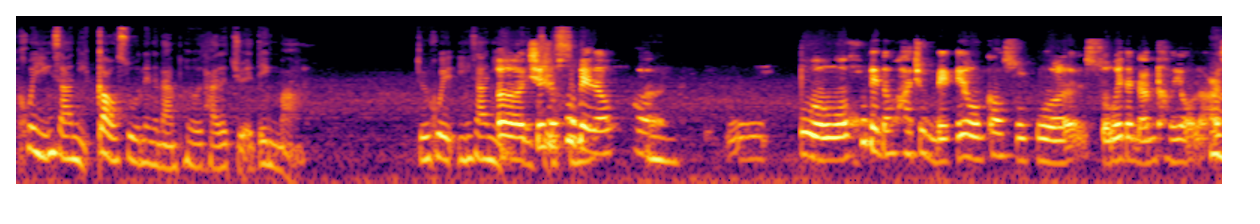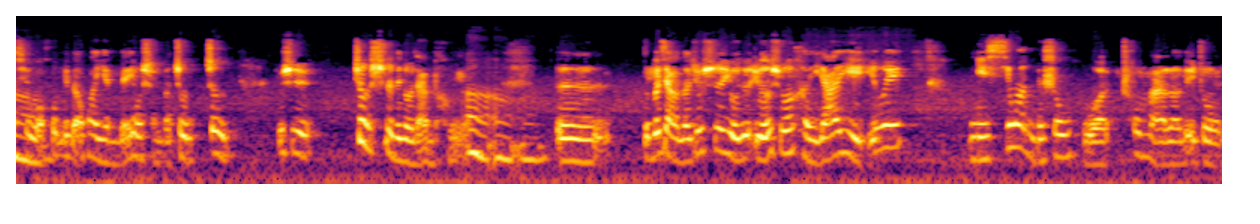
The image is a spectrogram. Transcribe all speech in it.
会影响你告诉那个男朋友他的决定吗？就是会影响你呃，其实后面的话，嗯嗯，我我后面的话就没有告诉过所谓的男朋友了，而且嗯我后面的话也没有什么正正，就是正式的那种男朋友。嗯嗯嗯嗯，怎么讲呢？就是有的有的时候很压抑，因为你希望你的生活充满了那种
